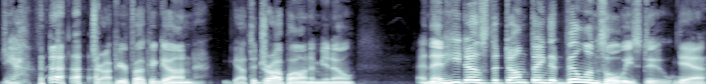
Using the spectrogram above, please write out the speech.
yeah, drop your fucking gun. You got the drop on him, you know. And then he does the dumb thing that villains always do. Yeah.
